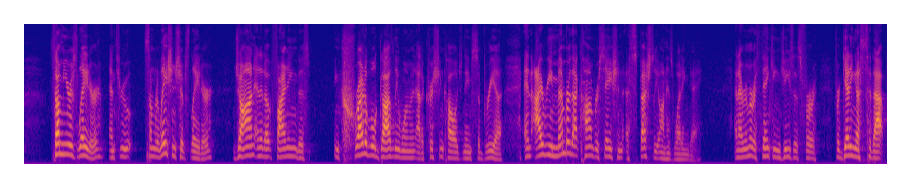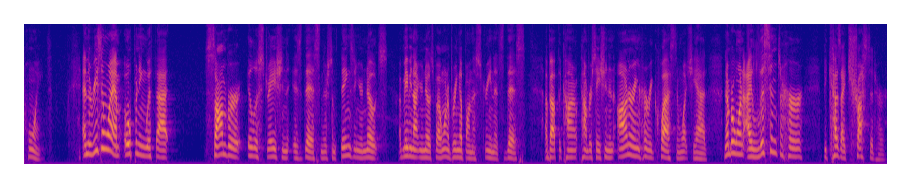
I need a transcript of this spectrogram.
some years later, and through some relationships later, John ended up finding this incredible godly woman at a Christian college named Sabria. And I remember that conversation, especially on his wedding day. And I remember thanking Jesus for, for getting us to that point. And the reason why I'm opening with that somber illustration is this, and there's some things in your notes, uh, maybe not your notes, but I want to bring up on the screen. It's this about the conversation and honoring her request and what she had. Number one, I listened to her because I trusted her.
